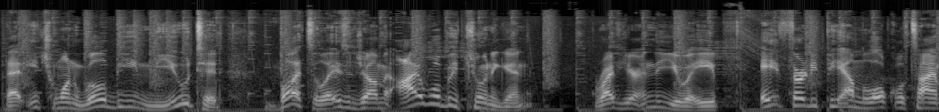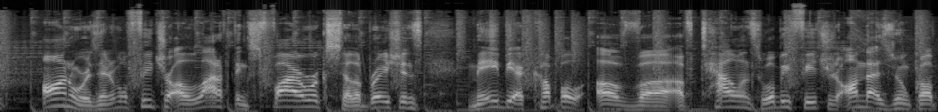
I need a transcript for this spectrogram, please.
that each one will be muted. But, ladies and gentlemen, I will be tuning in right here in the UAE, 8:30 p.m. local time onwards, and it will feature a lot of things: fireworks, celebrations, maybe a couple of uh, of talents will be featured on that Zoom call.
